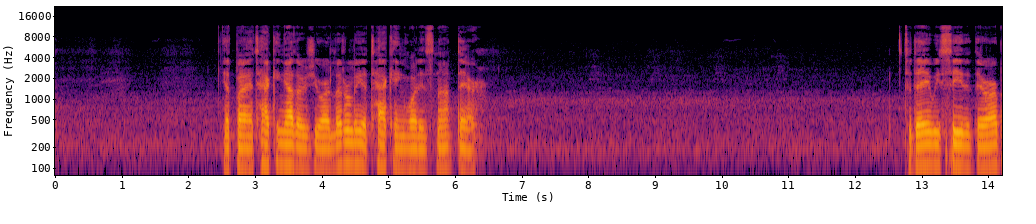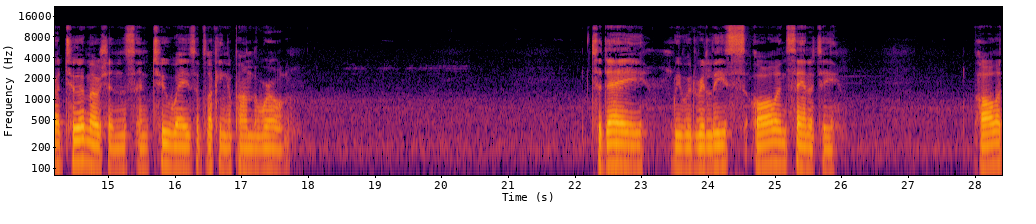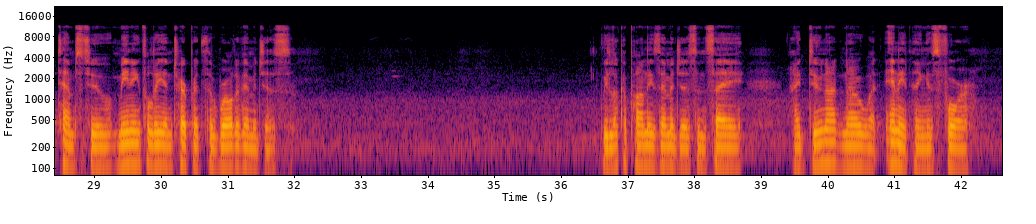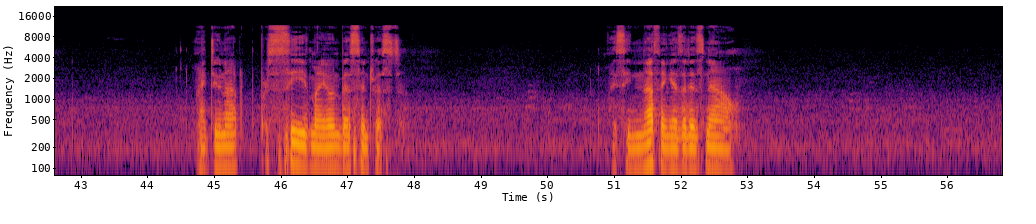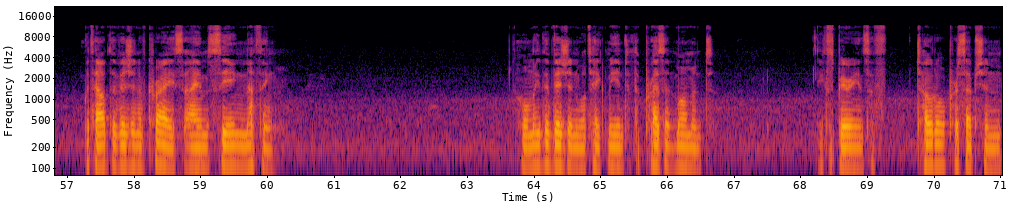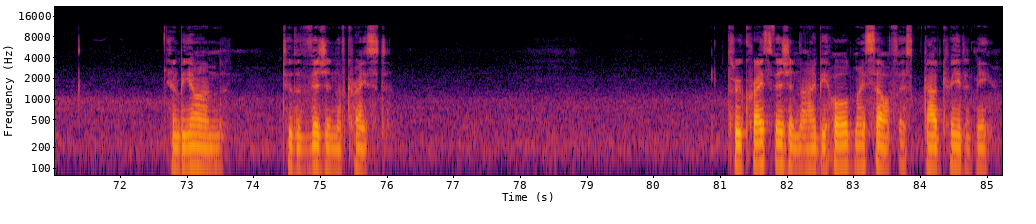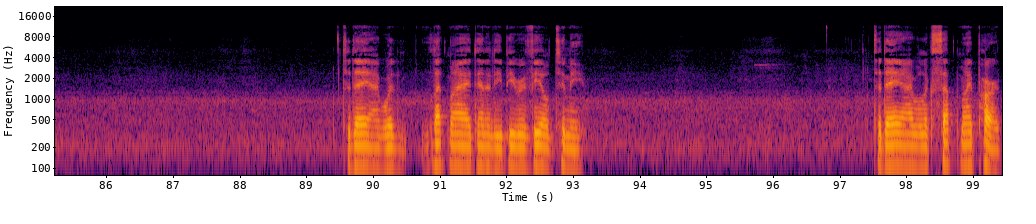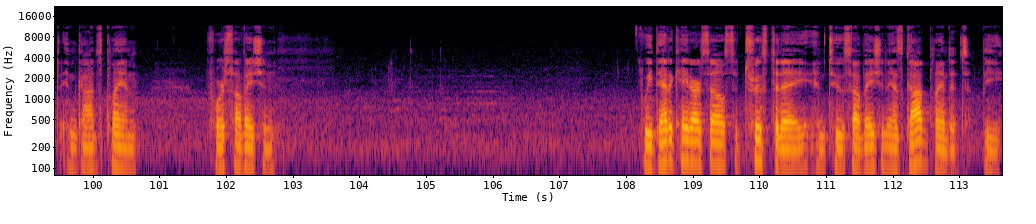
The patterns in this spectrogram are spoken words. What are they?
Yet by attacking others, you are literally attacking what is not there. Today we see that there are but two emotions and two ways of looking upon the world. Today we would release all insanity, all attempts to meaningfully interpret the world of images. We look upon these images and say, I do not know what anything is for. I do not perceive my own best interest. I see nothing as it is now. Without the vision of Christ, I am seeing nothing. Only the vision will take me into the present moment, experience of total perception and beyond to the vision of Christ. Through Christ's vision I behold myself as God created me. Today I would let my identity be revealed to me. Today I will accept my part in God's plan for salvation. We dedicate ourselves to truth today and to salvation as God planned it to be.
